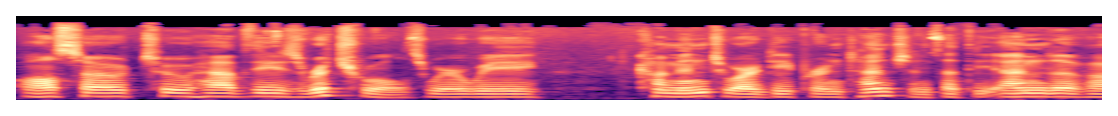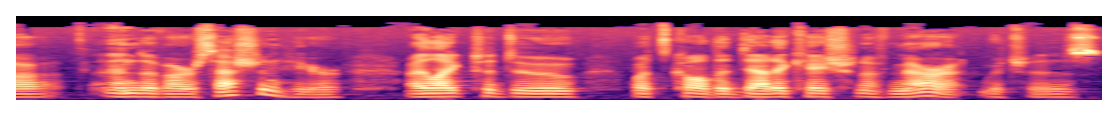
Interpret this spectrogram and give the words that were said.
also to have these rituals where we come into our deeper intentions. At the end of our, end of our session here, I like to do what's called the dedication of merit, which is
